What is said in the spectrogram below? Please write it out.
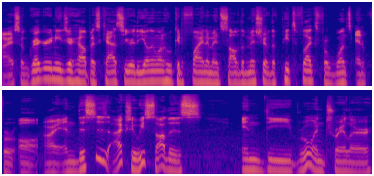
Alright, so Gregory needs your help as Cassie. You're the only one who can find him and solve the mystery of the Pizzaplex for once and for all. Alright, and this is actually, we saw this in the Ruin trailer.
